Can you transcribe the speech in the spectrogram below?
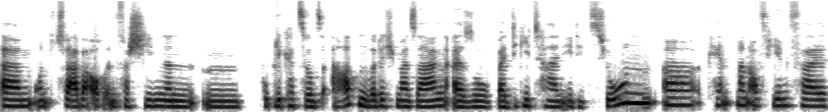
Ähm, und zwar aber auch in verschiedenen ähm, Publikationsarten, würde ich mal sagen. Also bei digitalen Editionen äh, kennt man auf jeden Fall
